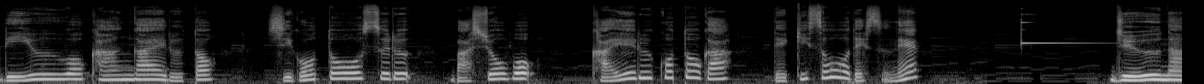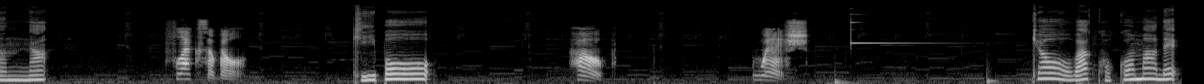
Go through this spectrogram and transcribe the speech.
理由を考えると仕事をする場所を変えることができそうですね。柔軟な flexible, 希望 hope, wish. 今日はここまで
